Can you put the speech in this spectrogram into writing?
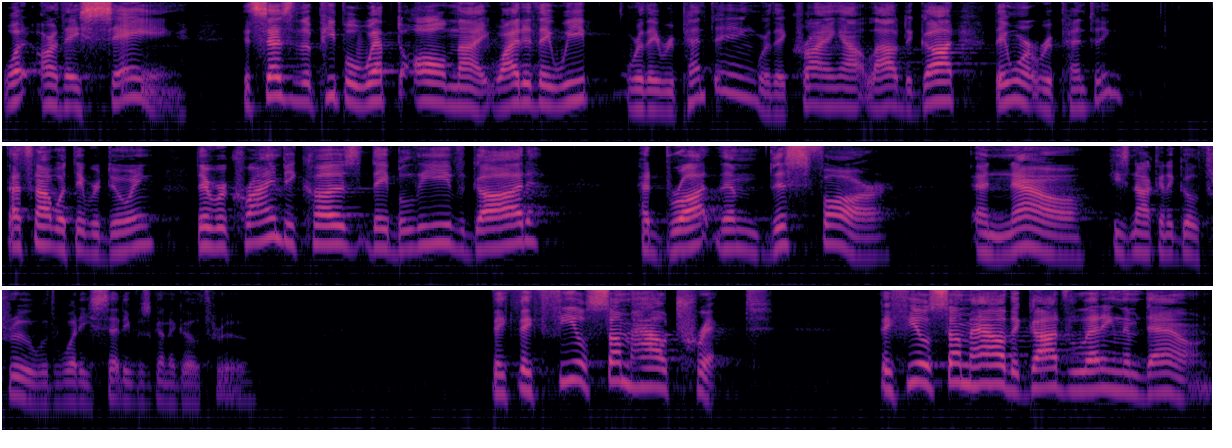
what are they saying? It says that the people wept all night. Why did they weep? Were they repenting? Were they crying out loud to God? They weren't repenting. That's not what they were doing. They were crying because they believed God had brought them this far, and now He's not going to go through with what He said He was going to go through. They, they feel somehow tricked. They feel somehow that God's letting them down.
